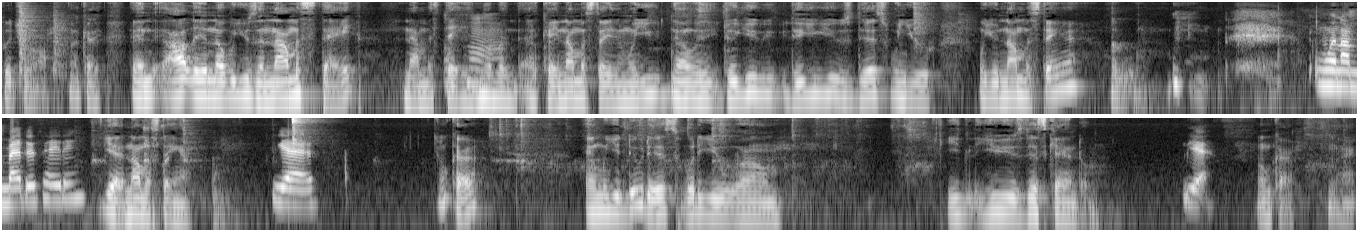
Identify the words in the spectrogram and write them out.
put you on. Okay. And oddly enough, we're using Namaste. Namaste. Nam- mm-hmm. Okay, Namaste. And when you now, do you do you use this when you when you Namasteing? when I'm meditating? Yeah, namaste. Yes. Okay. And when you do this, what do you um? You you use this candle. Yes. Okay. Right.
